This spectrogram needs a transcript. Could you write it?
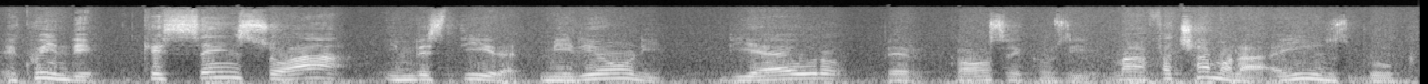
e quindi che senso ha investire milioni di euro per cose così? Ma facciamola a Innsbruck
